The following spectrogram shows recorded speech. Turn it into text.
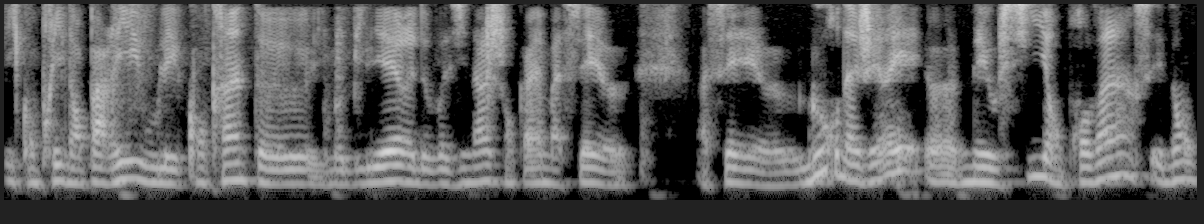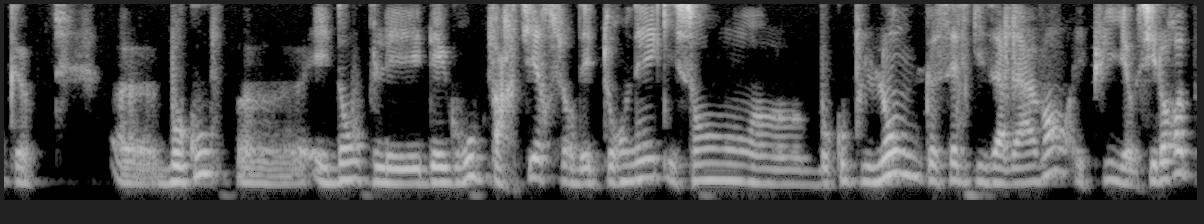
y compris dans Paris où les contraintes immobilières et de voisinage sont quand même assez, assez lourdes à gérer, mais aussi en province et donc beaucoup. et donc les, des groupes partir sur des tournées qui sont beaucoup plus longues que celles qu'ils avaient avant. Et puis il y a aussi l'Europe.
